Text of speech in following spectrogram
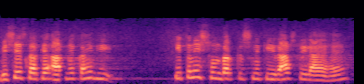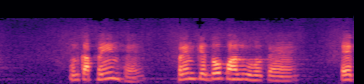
विशेष करके आपने कहीं भी इतनी सुंदर कृष्ण की रास लीलाएँ हैं। उनका प्रेम है। प्रेम के दो पहलू होते हैं। एक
